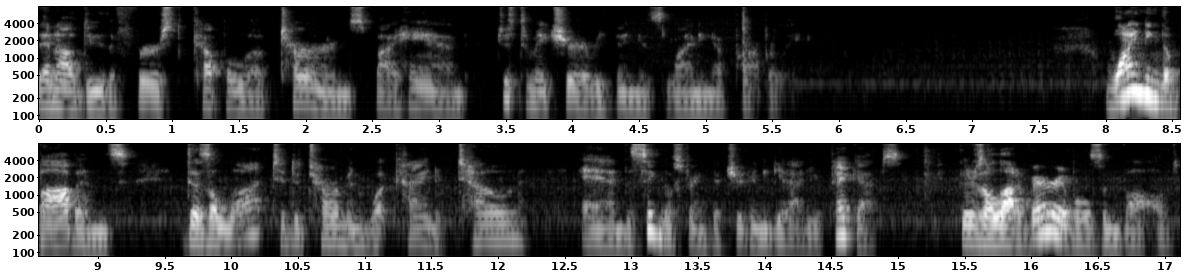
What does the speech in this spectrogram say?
Then I'll do the first couple of turns by hand just to make sure everything is lining up properly. Winding the bobbins does a lot to determine what kind of tone and the signal strength that you're going to get out of your pickups. There's a lot of variables involved,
